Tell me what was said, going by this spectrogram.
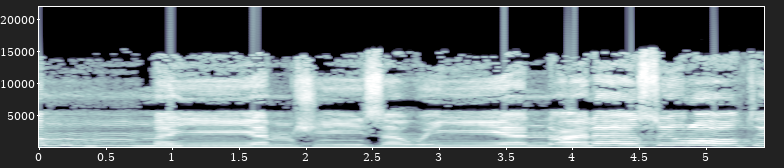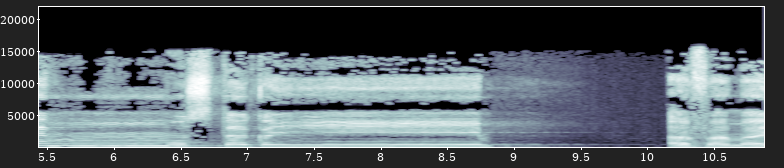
أمن يمشي سويا على صراط مستقيم. أفمن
